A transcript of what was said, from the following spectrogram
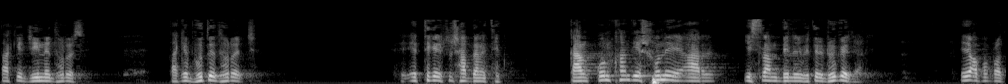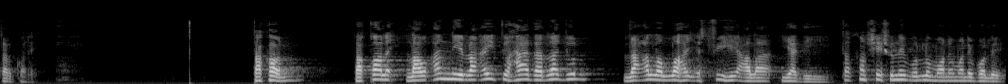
তাকে জিনে ধরেছে। তাকে ভূতে ধরেছে। এর থেকে একটু সাবধানে থেকো। কারণ কোনখান দিয়ে শুনে আর ইসলাম দিলের ভিতরে ঢুকে যায় এই অপপ্রচার করে। তখন তখন সে শুনে বলল, মনে মনে বলে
